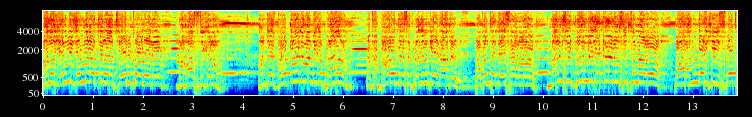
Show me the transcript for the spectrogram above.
మనం ఎన్ని జన్మలెత్తినా చేరుకోలేని మహాశిఖరం. అంటే కోట్లాది మందికి ప్రాణం ఒక భారతదేశ ప్రజలకే కాదు ప్రపంచ దేశాల్లో మనిషి భూమి మీద ఎక్కడ నివసిస్తున్నాడో వారందరికీ స్వేచ్ఛ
